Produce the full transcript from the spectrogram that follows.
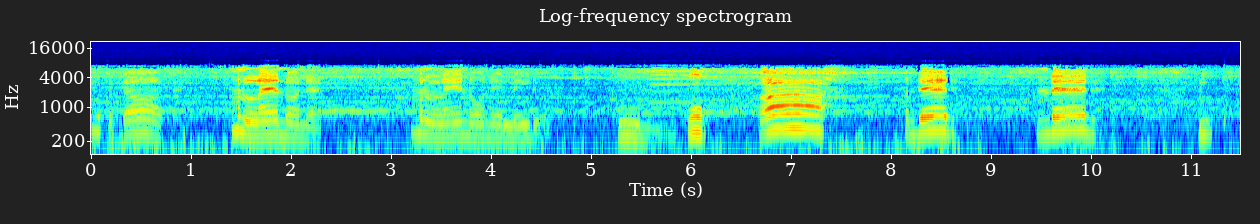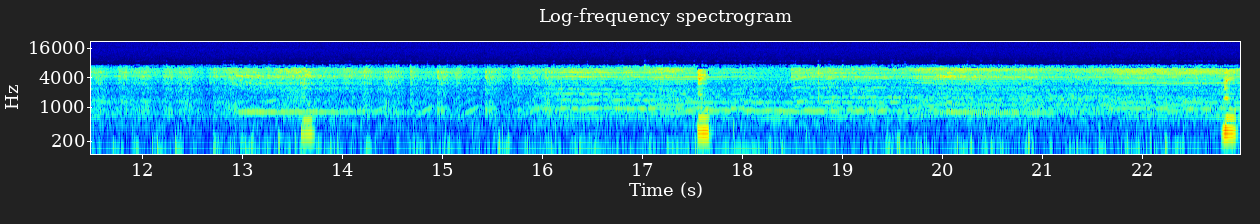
Look at that. I'm gonna land on that. I'm gonna land on it later. Boom. Boom. Ah! I'm dead. I'm dead. Loop. Loop. Loop. Loop.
